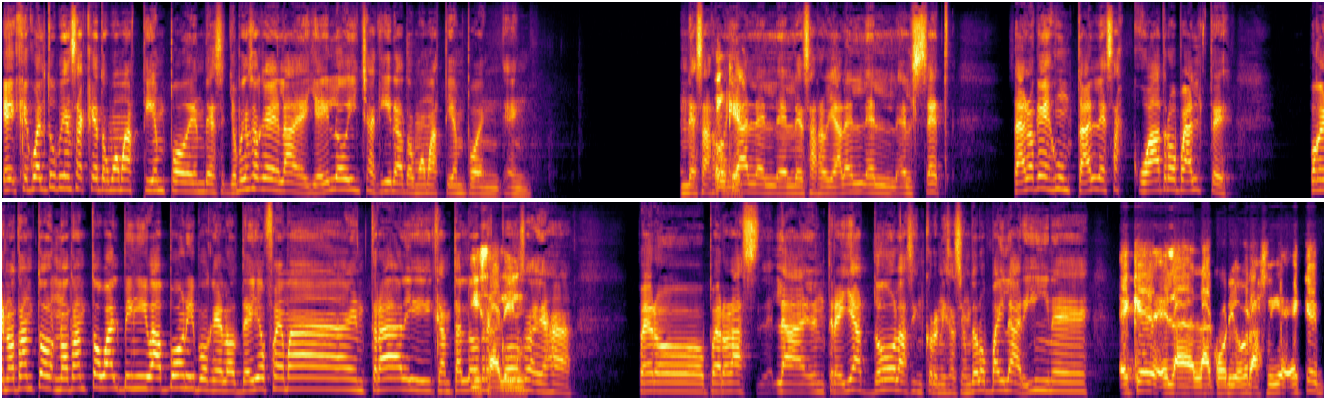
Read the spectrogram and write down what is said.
¿qué, qué cuál tú piensas que tomó más tiempo en des- Yo pienso que la de J-Lo y Shakira tomó más tiempo en, en, en desarrollar, el, el desarrollar el, el- el set. ¿Sabes lo que es juntarle esas cuatro partes? Porque no tanto, no tanto Balvin y Bad Bunny, porque los de ellos fue más entrar y cantar las Y otras salir. cosas. y Ajá. Pero, pero las, la, entre ellas dos, la sincronización de los bailarines. Es que la, la coreografía, es que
